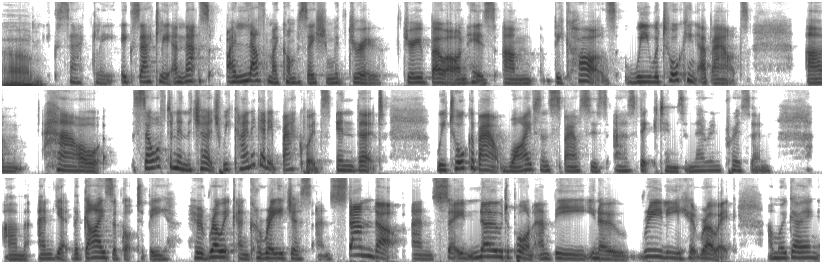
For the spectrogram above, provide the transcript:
Um, exactly, exactly, and that's. I loved my conversation with Drew, Drew Boa on his, um, because we were talking about um, how so often in the church we kind of get it backwards in that we talk about wives and spouses as victims and they're in prison. Um, and yet the guys have got to be heroic and courageous and stand up and say no to porn and be, you know, really heroic. And we're going,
